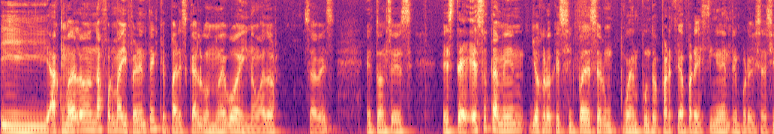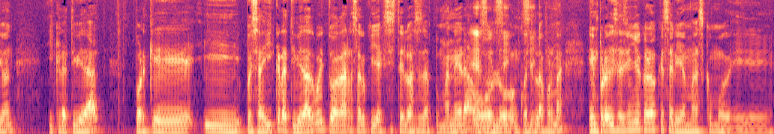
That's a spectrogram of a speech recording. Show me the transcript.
y acomodarlo de una forma diferente en que parezca algo nuevo e innovador, ¿sabes? Entonces, este, eso también yo creo que sí puede ser un buen punto de partida para distinguir entre improvisación y creatividad. Porque, y pues ahí creatividad, güey, tú agarras algo que ya existe y lo haces a tu manera Eso, o lo sí, encuentras sí. la forma. Improvisación yo creo que sería más como de...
